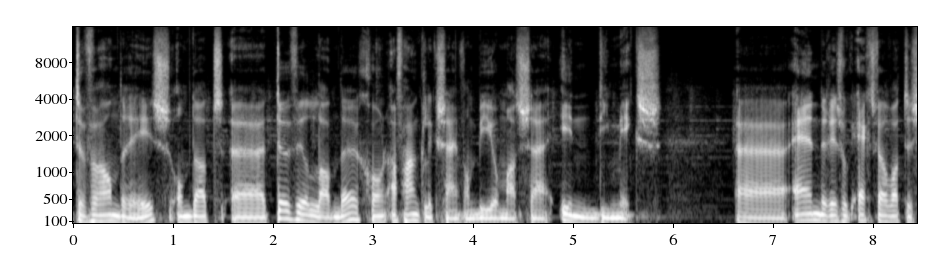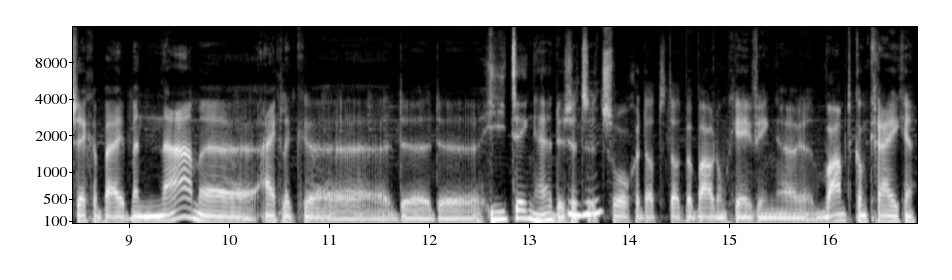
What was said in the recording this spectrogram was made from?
te veranderen is, omdat uh, te veel landen gewoon afhankelijk zijn van biomassa in die mix. Uh, en er is ook echt wel wat te zeggen bij met name eigenlijk uh, de, de heating. Hè? Dus het, mhm. het, zorgen dat, dat bebouwde omgeving warmte kan krijgen.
